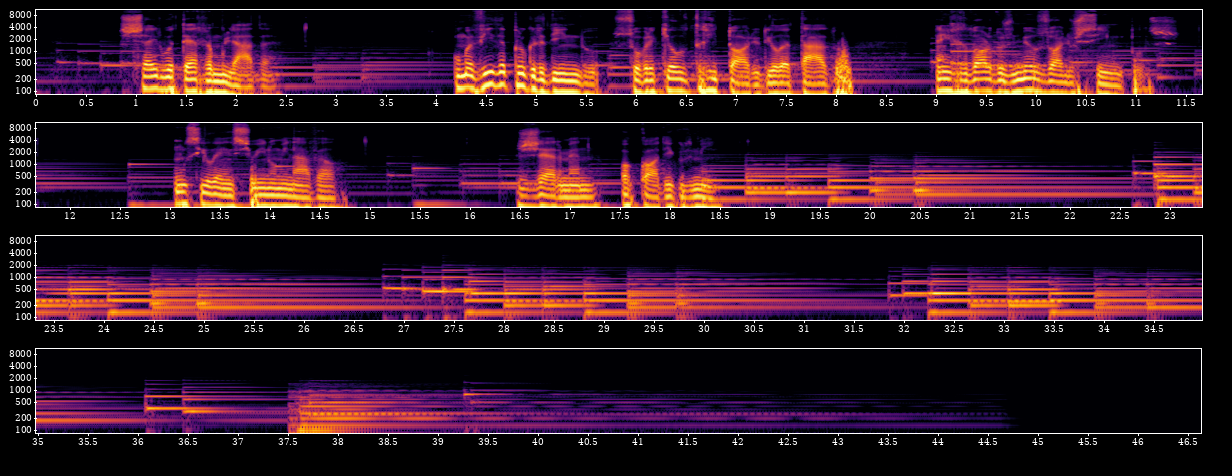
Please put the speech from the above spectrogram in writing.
cheiro a terra molhada. Uma vida progredindo sobre aquele território dilatado em redor dos meus olhos simples. Um silêncio inominável. Germen, o código de mim.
